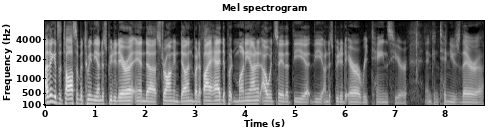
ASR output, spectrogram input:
I think it's a toss up between the Undisputed Era and uh, Strong and Dunne. But if I had to put money on it, I would say that the uh, the Undisputed Era retains here and continues their. Uh,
